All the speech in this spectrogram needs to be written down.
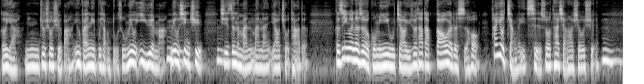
可以啊，你就休学吧，因为反正你也不想读书，没有意愿嘛，没有兴趣，其实真的蛮蛮难要求他的。可是因为那时候有国民义务教育，所以他到高二的时候，他又讲了一次，说他想要休学。嗯，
